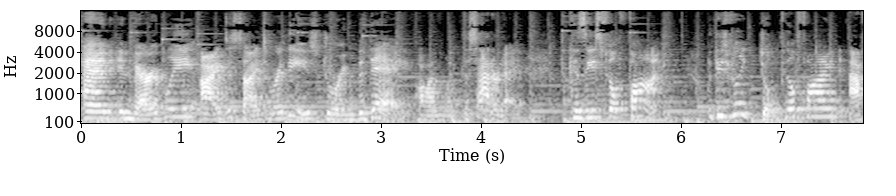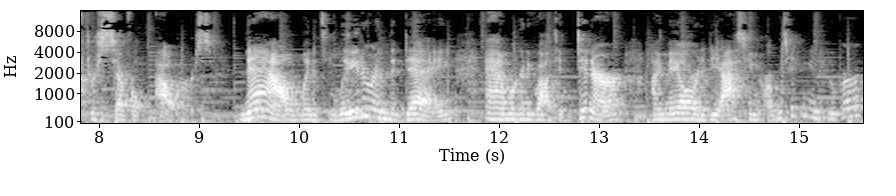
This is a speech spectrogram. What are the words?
And invariably, I decide to wear these during the day on like the Saturday, because these feel fine. But these really don't feel fine after several hours. Now, when it's later in the day and we're gonna go out to dinner, I may already be asking, are we taking an Uber?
